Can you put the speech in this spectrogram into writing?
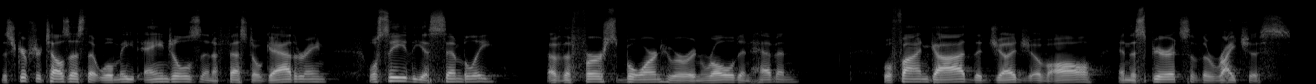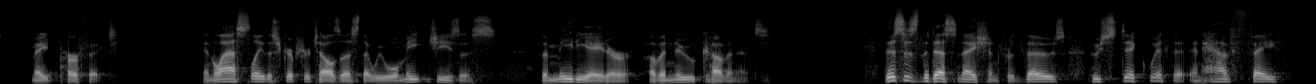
the scripture tells us that we'll meet angels in a festal gathering. We'll see the assembly of the firstborn who are enrolled in heaven. We'll find God, the judge of all, and the spirits of the righteous made perfect. And lastly, the scripture tells us that we will meet Jesus, the mediator of a new covenant. This is the destination for those who stick with it and have faith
